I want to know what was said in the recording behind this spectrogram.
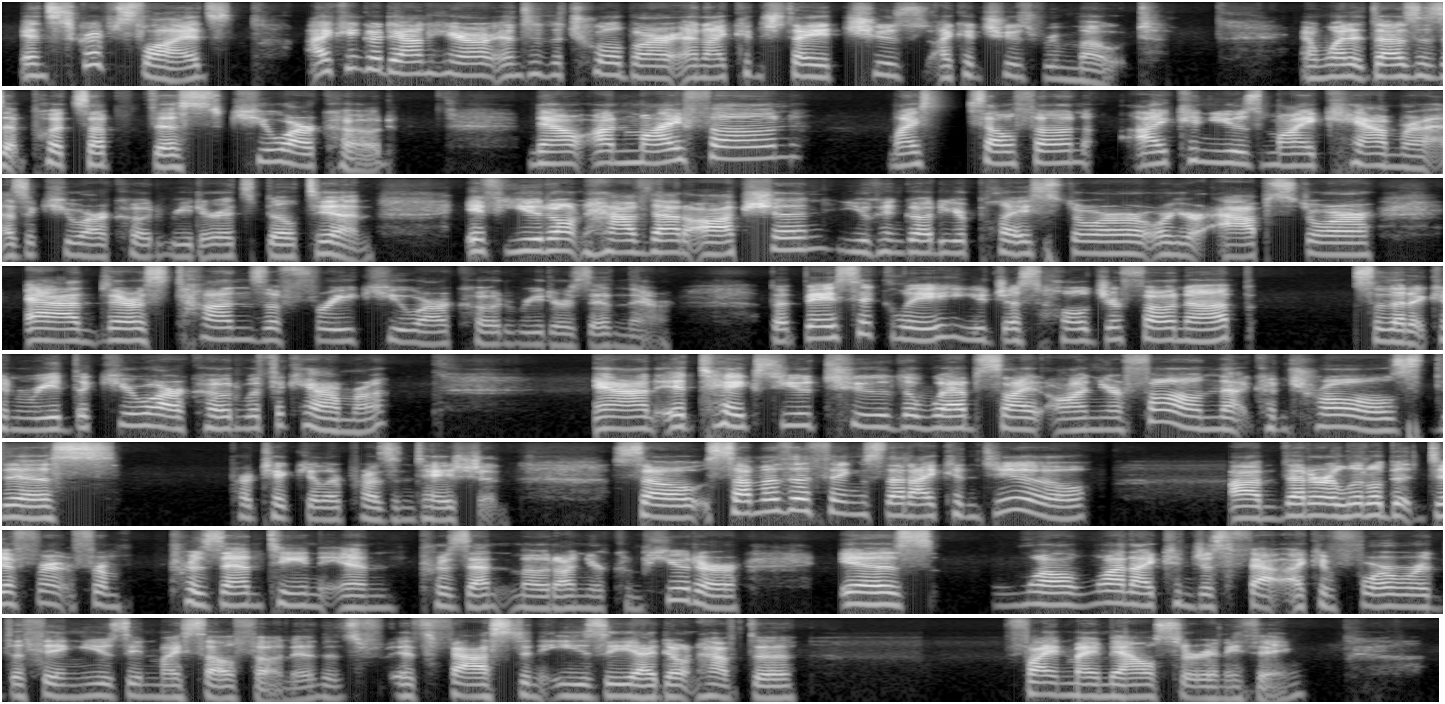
in script slides, I can go down here into the toolbar and I can say choose, I can choose remote. And what it does is it puts up this QR code. Now on my phone, my cell phone, I can use my camera as a QR code reader. It's built in. If you don't have that option, you can go to your Play Store or your App Store, and there's tons of free QR code readers in there. But basically, you just hold your phone up so that it can read the QR code with the camera, and it takes you to the website on your phone that controls this particular presentation. So some of the things that I can do um, that are a little bit different from presenting in present mode on your computer is well one i can just i can forward the thing using my cell phone and it's it's fast and easy. I don't have to find my mouse or anything.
